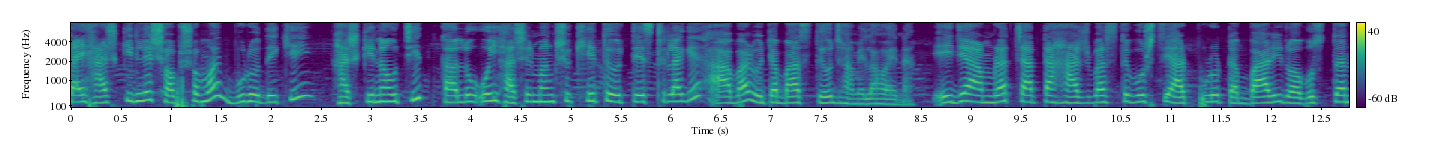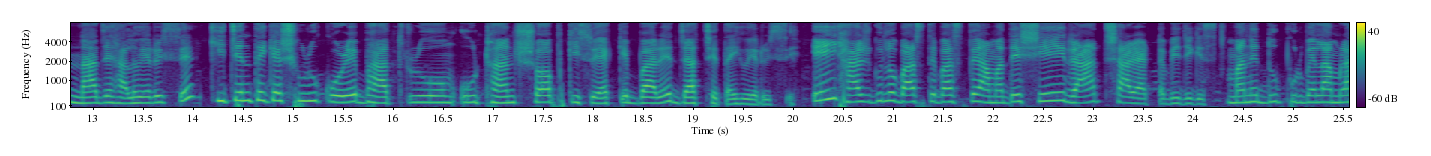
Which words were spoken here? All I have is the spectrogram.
তাই হাঁস কিনলে সব সময় বুড়ো দেখেই হাঁস কেনা উচিত। তাহলে ওই হাঁসের মাংস খেতেও টেস্ট লাগে, আবার ওইটা বাঁচতেও ঝামেলা হয় না। এই যে আমরা চারটা হাঁস বাঁচতে বসছি আর পুরোটা বাড়ির অবস্থা না যে হাল হয়ে রয়েছে কিচেন থেকে শুরু করে বাথরুম, উঠান সব কিছু একেবারে যাচ্ছে তাই হয়ে রয়েছে এই হাঁসগুলো বাঁচতে বাঁচতে আমাদের সেই রাত সাড়ে আটটা বেজে গেছে। মানে দুপুরবেলা আমরা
